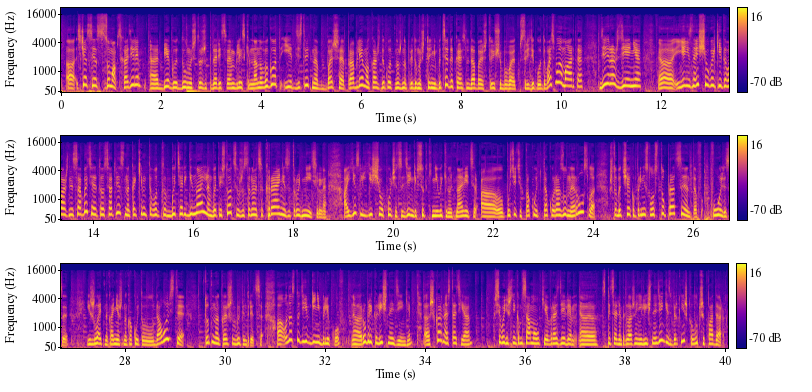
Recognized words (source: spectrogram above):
А, сейчас все с ума сходили, а, бегают, думают, что же подарить своим близким на Новый год. И это действительно большая проблема. Каждый год нужно придумать что-нибудь эдакое, если добавить, что еще бывает посреди года. 8 марта, день рождения, а, я не знаю, еще какие-то важные события, то, соответственно, каким-то вот быть оригинальным в этой ситуации уже становится крайне затруднительно. А если еще хочется деньги все-таки не выкинуть на ветер, а пустить их в какое-то такое разумное русло, чтобы человеку принесло 100% пользы и желательно, конечно, какое-то удовольствие, тут, конечно, выпендриться. А, у нас в студии Евгений Беляков, а, рубрика «Личные деньги». А, шикарная статья в сегодняшней комсомолке в разделе э, «Специальное предложение «Личные деньги» сберкнижка «Лучший подарок».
